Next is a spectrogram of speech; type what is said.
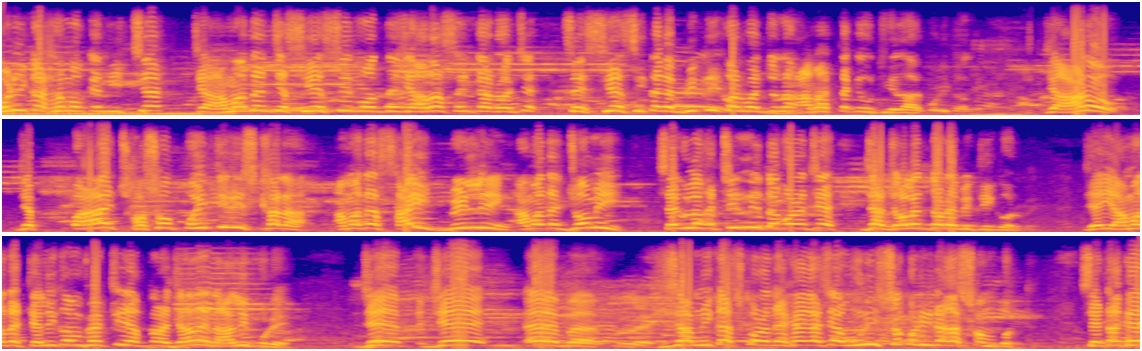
পরিকাঠামোকে নিচ্ছে যে আমাদের যে সিএসসির মধ্যে যে আধার সেন্টার রয়েছে, সেই সিএসসিটাকে বিক্রি করবার জন্য আধারটাকে উঠিয়ে দেওয়ার পরিকল্পনা। যে আরও যে প্রায় ছশো পঁয়ত্রিশখানা আমাদের সাইট বিল্ডিং আমাদের জমি, সেগুলোকে চিহ্নিত করেছে যা জলের দরে বিক্রি করবে। যেই আমাদের টেলিকম ফ্যাক্টরি আপনারা জানেন আলিপুরে, যে যে হিসাব নিকাশ করে দেখা গেছে উনিশশো কোটি টাকার সম্পত্তি। সেটাকে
